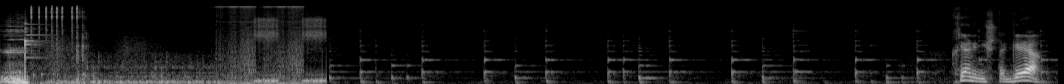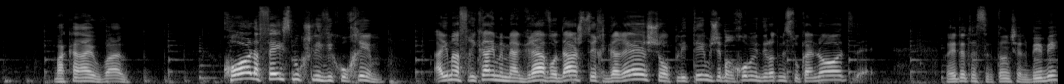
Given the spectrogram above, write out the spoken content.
אחי, אני משתגע. מה קרה, יובל? כל הפייסבוק שלי ויכוחים. האם האפריקאים הם מהגרי עבודה שצריך לגרש, או פליטים שברחו ממדינות מסוכנות? זה... ראית את הסרטון של ביבי?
